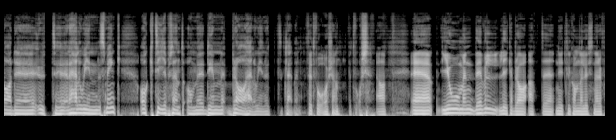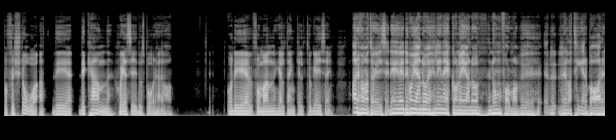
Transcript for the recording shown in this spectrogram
maskerad eh, ut, eller halloween-smink och 10% om eh, din bra halloween-utklädnad för två år sedan för två år sedan. eh, Jo, men det är väl lika bra att eh, nytillkomna lyssnare får förstå att det, det kan ske sidospår här Ja. Och det får man helt enkelt tugga i sig Ja det får man ta i sig. Det, det var ju ändå, Helena Ekholm är ju ändå någon form av eh, re- relaterbar eh,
